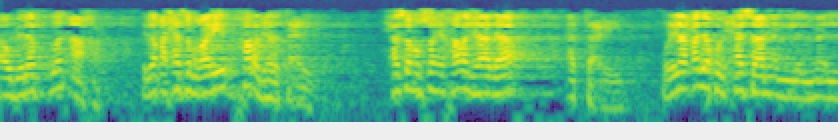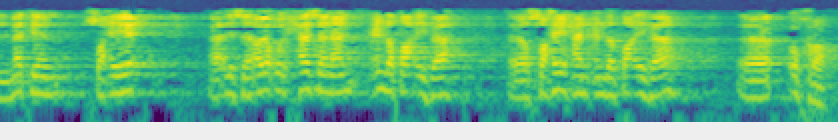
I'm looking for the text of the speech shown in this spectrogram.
أو بلفظ آخر. إذا قال حسن غريب خرج هذا التعريف. حسن صحيح خرج هذا التعريف. ولذا قد يقول حسن المتن صحيح آه، أو يقول حسنا عند طائفة صحيحا عند طائفة آه، أخرى.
